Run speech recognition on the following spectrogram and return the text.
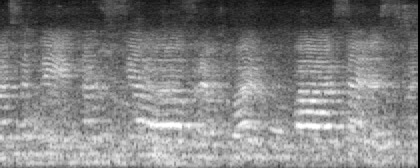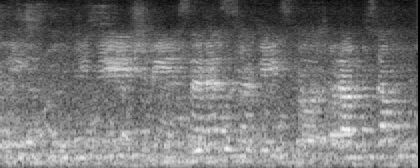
वसते तस्य ब्रह्मरूपा सरस्वती। para nos.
